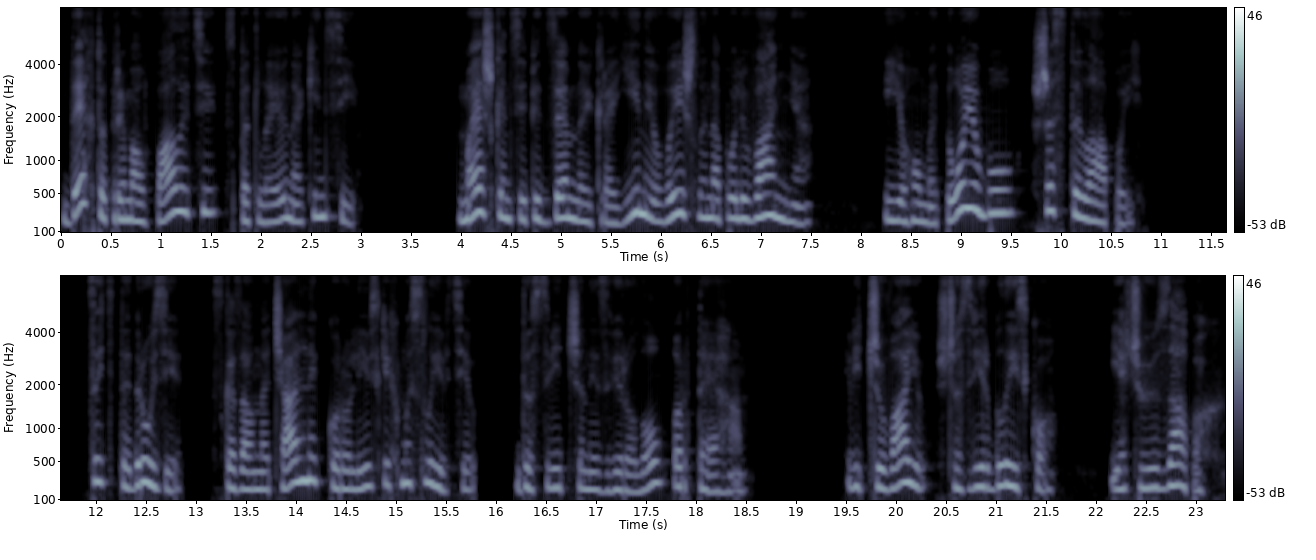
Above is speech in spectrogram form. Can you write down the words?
Дехто тримав палиці з петлею на кінці. Мешканці підземної країни вийшли на полювання, і його метою був шестилапий. Цитьте, друзі, сказав начальник королівських мисливців, досвідчений звіролов Ортега. Відчуваю, що звір близько. Я чую запах.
